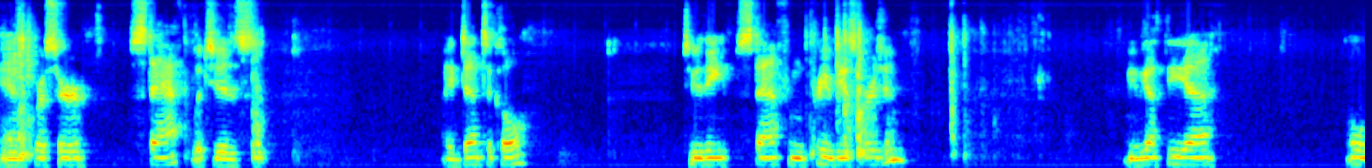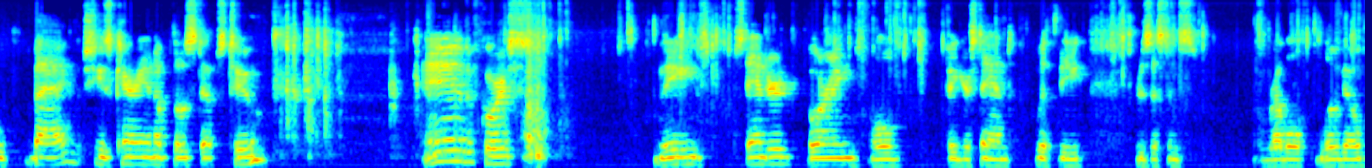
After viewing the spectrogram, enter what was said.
And of course her staff, which is identical to the staff from the previous version. We've got the uh, little bag that she's carrying up those steps too. And of course, the standard, boring, old figure stand with the Resistance Rebel logo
